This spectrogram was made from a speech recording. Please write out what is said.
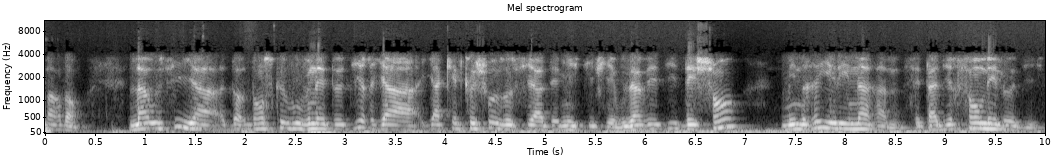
Pardon. Là aussi, il y a, dans, ce que vous venez de dire, il y a, il y a quelque chose aussi à démystifier. Vous avez dit des chants min naram, c'est-à-dire sans mélodie.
